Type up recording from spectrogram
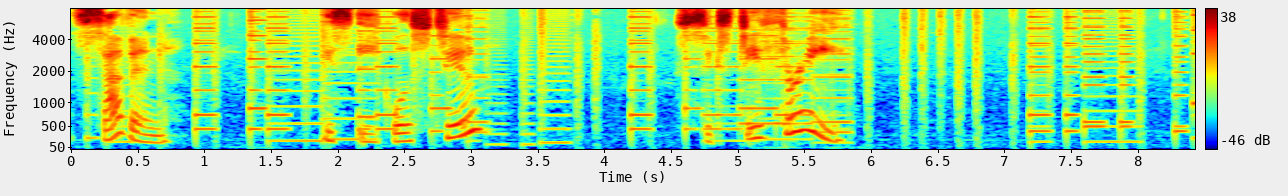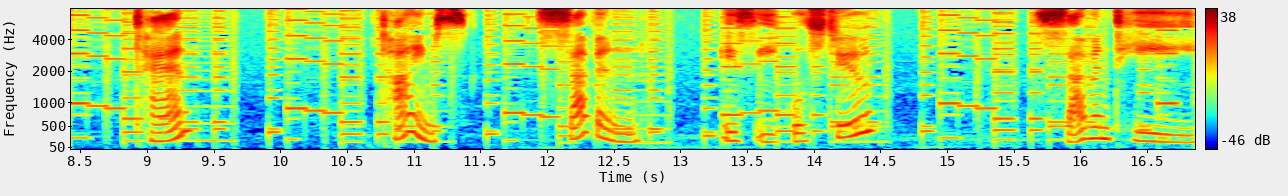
7 is equals to 63. 10 times 7 is equals to 70.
